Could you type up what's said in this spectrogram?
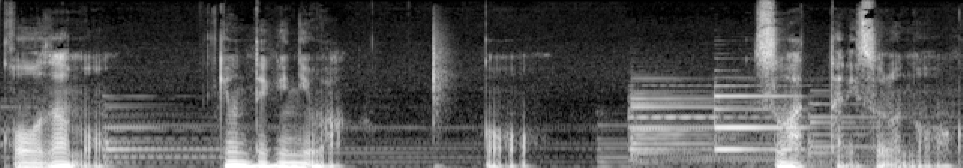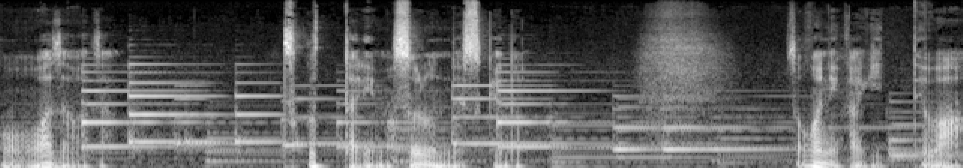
講座も基本的には、こう、座ったりするのをこうわざわざ作ったりもするんですけど、そこに限っては、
